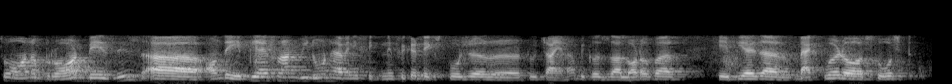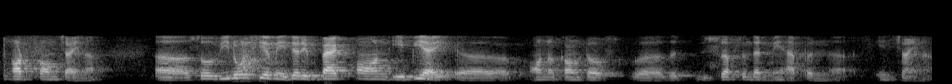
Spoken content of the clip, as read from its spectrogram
So on a broad basis, uh, on the API front, we don't have any significant exposure uh, to China because a lot of our APIs are backward or sourced not from China. Uh, so we don't see a major impact on API uh, on account of uh, the disruption that may happen uh, in China.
